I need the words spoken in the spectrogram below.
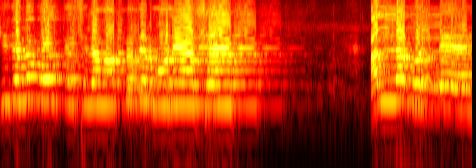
কি যেন বলতেছিলাম, আপনাদের মনে আছে? আল্লাহ বললেন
